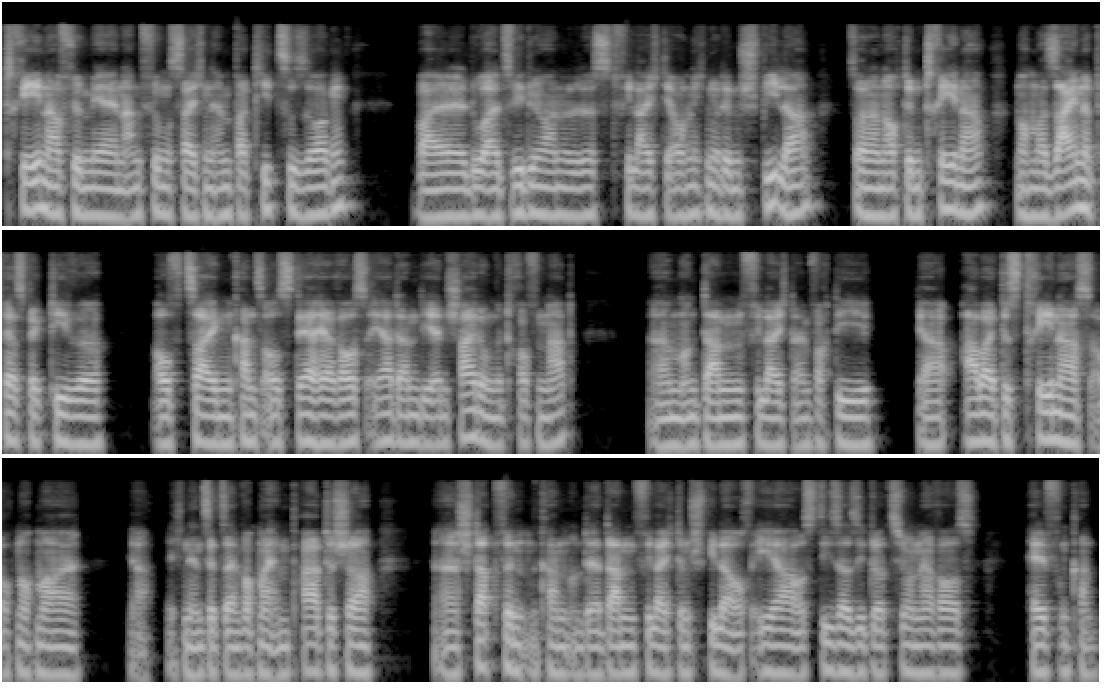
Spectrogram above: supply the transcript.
Trainer für mehr in Anführungszeichen Empathie zu sorgen, weil du als Videoanalyst vielleicht ja auch nicht nur dem Spieler, sondern auch dem Trainer nochmal seine Perspektive aufzeigen kannst, aus der heraus er dann die Entscheidung getroffen hat. Ähm, und dann vielleicht einfach die ja, Arbeit des Trainers auch nochmal ja, ich nenne es jetzt einfach mal empathischer äh, stattfinden kann und er dann vielleicht dem Spieler auch eher aus dieser Situation heraus helfen kann.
